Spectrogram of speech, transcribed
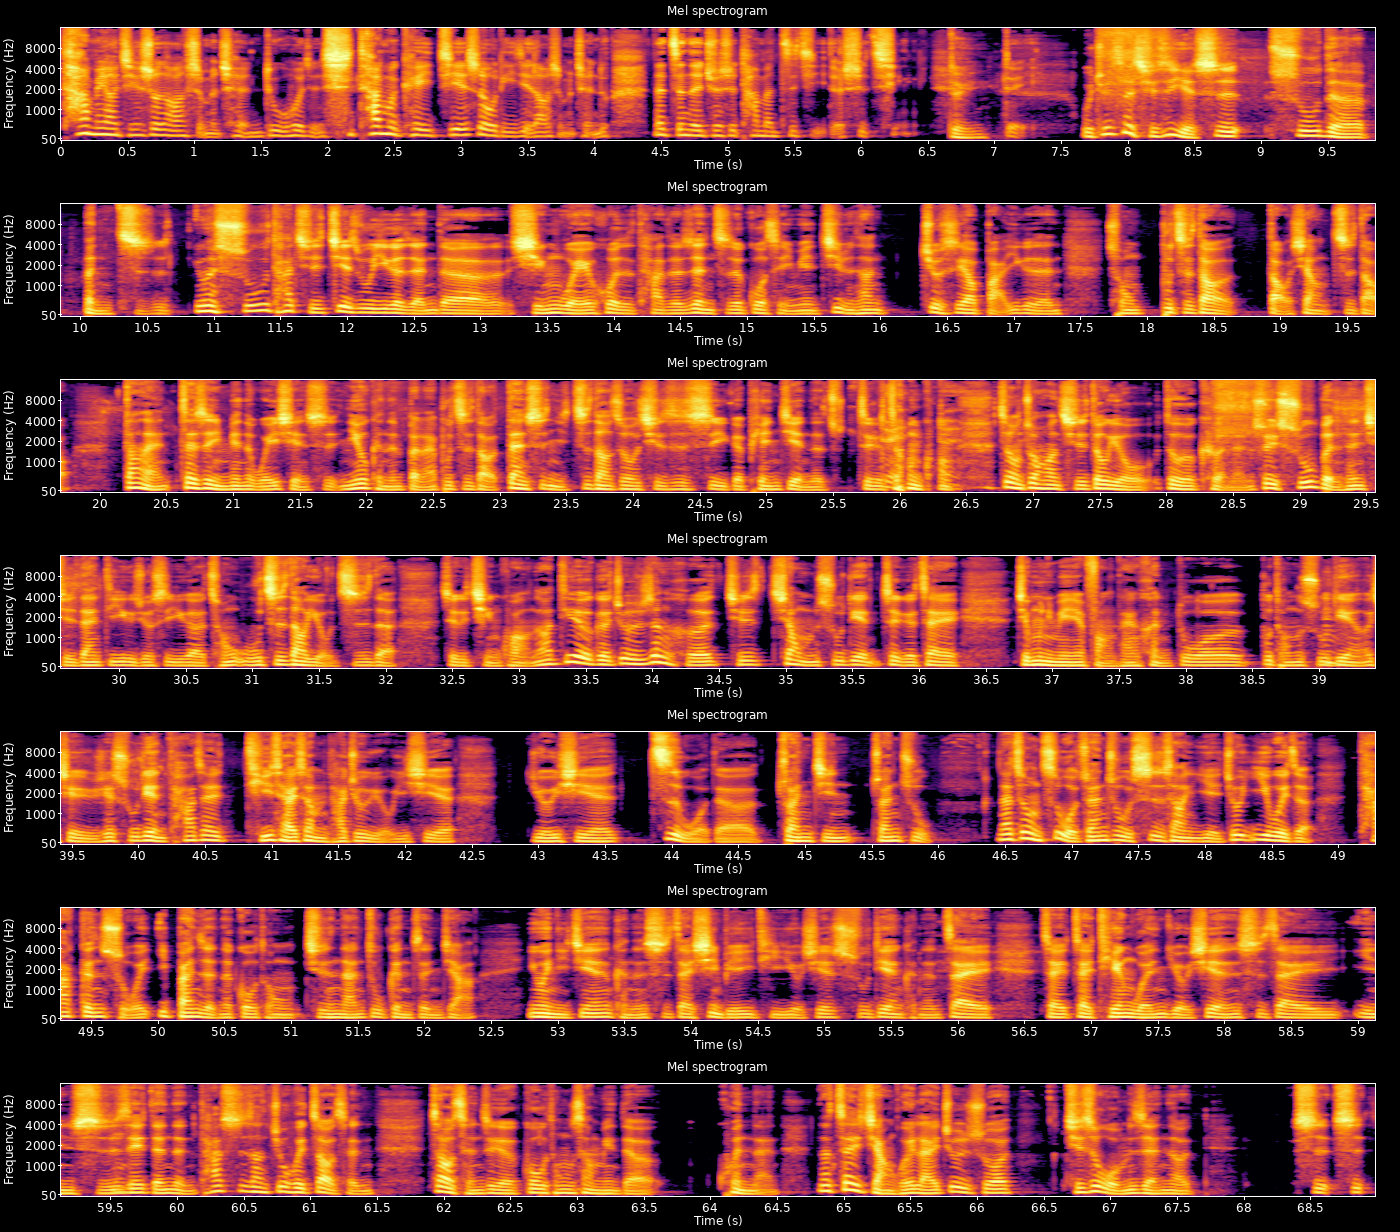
他们要接受到什么程度，或者是他们可以接受、理解到什么程度，那真的就是他们自己的事情。对，对，我觉得这其实也是书的本质，因为书它其实借助一个人的行为或者他的认知的过程里面，基本上就是要把一个人从不知道导向知道。当然，在这里面的危险是你有可能本来不知道，但是你知道之后，其实是一个偏见的这个对状况对。这种状况其实都有都有可能。所以书本身其实，但第一个就是一个从无知到有知的这个情况，然后第二个就是任何其实像我们书店这个在节目里面也访谈很多不同的书店，而且有些书店它在题材上面它就有一些有一些自我的专精专注。那这种自我专注，事实上也就意味着他跟所谓一般人的沟通，其实难度更增加。因为你今天可能是在性别议题，有些书店可能在在在天文，有些人是在饮食这些等等，它事实上就会造成造成这个沟通上面的困难。那再讲回来，就是说，其实我们人呢，是是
